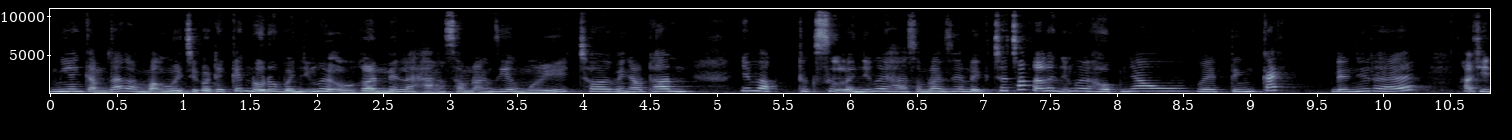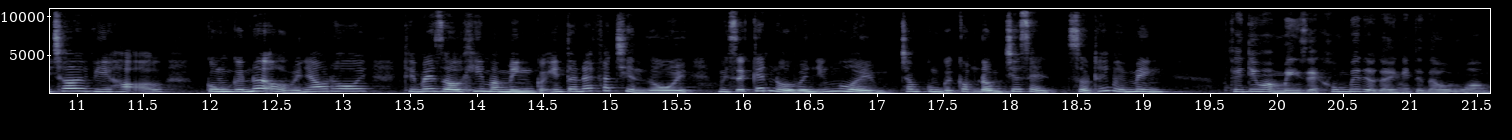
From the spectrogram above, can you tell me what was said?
mi anh cảm giác là mọi người chỉ có thể kết nối được với những người ở gần, nên là hàng xóm láng giềng mới chơi với nhau thân. Nhưng mà thực sự là những người hàng xóm láng giềng đấy chưa chắc đã là những người hợp nhau về tính cách đến như thế. Họ chỉ chơi vì họ cùng cái nơi ở với nhau thôi thì bây giờ khi mà mình có internet phát triển rồi mình sẽ kết nối với những người trong cùng cái cộng đồng chia sẻ sở thích với mình thế nhưng mà mình sẽ không biết điều đấy ngay từ đầu đúng không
